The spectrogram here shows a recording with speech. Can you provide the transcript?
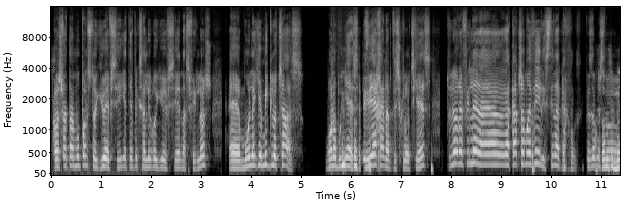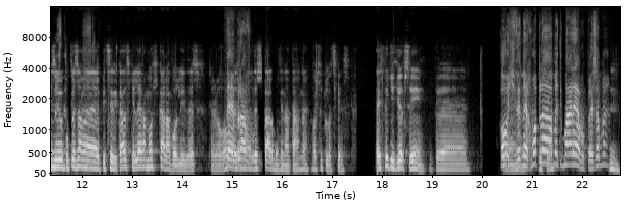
Πρόσφατα μου είπαν στο UFC, γιατί έπαιξα λίγο UFC ένας φίλος, ε, μου έλεγε μην κλωτσάς. Μόνο μπουνιές. Επειδή έχανα από τις κλωτσιές, του λέω ρε φίλε, να, να κάτσω άμα δει. Τι να κάνω. Παίζαμε Αυτό στο... μου θυμίζει που παίζαμε πιτσιρικάδες και λέγαμε όχι καραβολίδες. Ναι, μπράβο. Δεν σουτάρουμε δυνατά, ναι, όχι κλωτσιές. Έχετε και UFC. Ε, όχι, και... δεν έχουμε. Απλά με την παρέα που παίζαμε. Mm.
